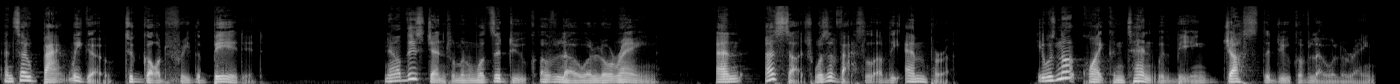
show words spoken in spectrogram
And so back we go to Godfrey the Bearded. Now this gentleman was the Duke of Lower Lorraine, and as such was a vassal of the Emperor. He was not quite content with being just the Duke of Lower Lorraine,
